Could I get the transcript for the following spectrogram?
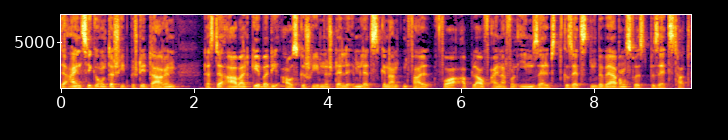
Der einzige Unterschied besteht darin, dass der Arbeitgeber die ausgeschriebene Stelle im letztgenannten Fall vor Ablauf einer von ihm selbst gesetzten Bewerbungsfrist besetzt hat.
